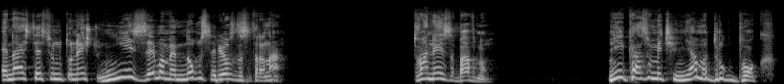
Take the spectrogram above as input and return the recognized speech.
е най-естественото нещо. Ние вземаме много сериозна страна. Това не е забавно. Ние казваме, че няма друг Бог.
